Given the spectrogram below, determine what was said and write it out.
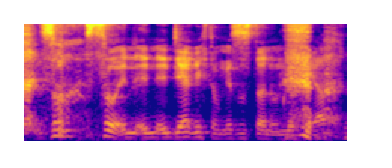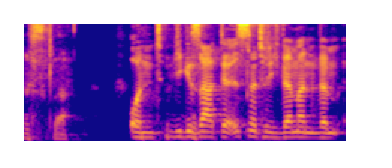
So, so in, in, in der Richtung ist es dann ungefähr. Alles klar. Und wie gesagt, da ist natürlich, wenn man, wenn,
